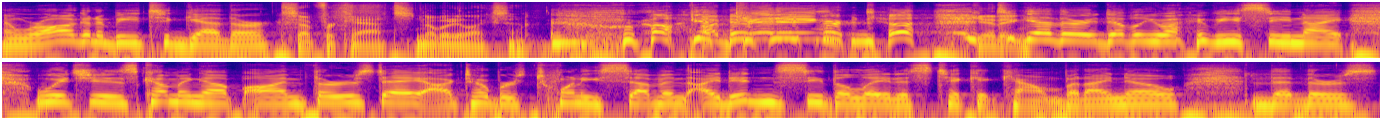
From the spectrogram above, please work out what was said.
and we're all going to be together except for Katz. Nobody likes him. I'm kidding. kidding. Together at WIBC night which is coming up on Thursday, October 27th. I didn't see the latest ticket count, but I know that there's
